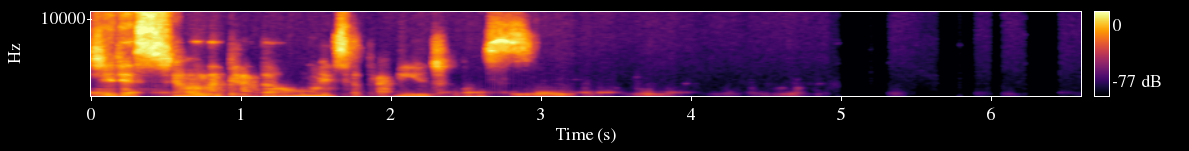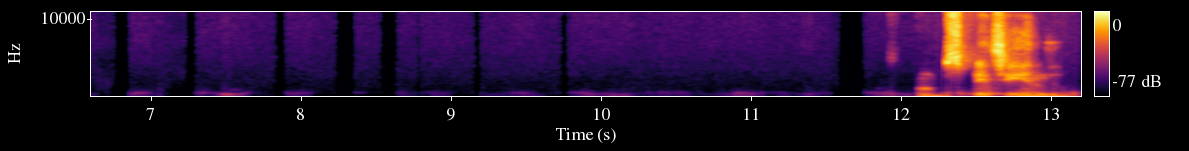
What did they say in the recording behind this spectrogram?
direciona cada um em seu caminho de luz. Vamos pedindo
